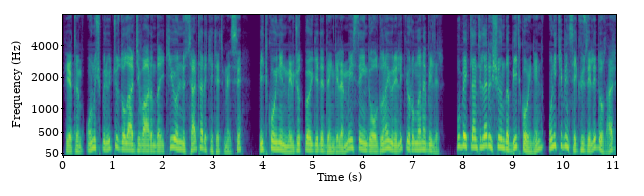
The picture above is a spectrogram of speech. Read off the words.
Fiyatın 13.300 dolar civarında iki yönlü sert hareket etmesi, Bitcoin'in mevcut bölgede dengelenme isteğinde olduğuna yönelik yorumlanabilir. Bu beklentiler ışığında Bitcoin'in 12.850 dolar,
